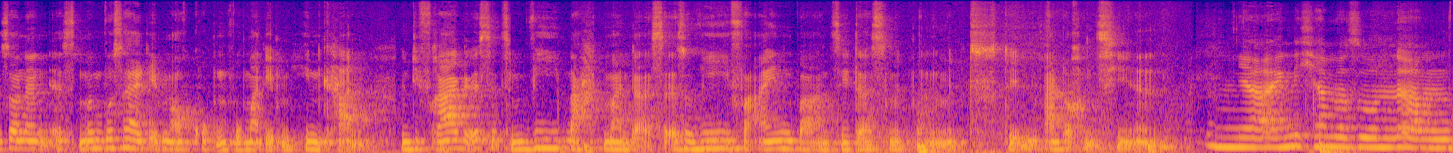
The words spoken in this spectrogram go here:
sondern es, man muss halt eben auch gucken, wo man eben hin kann. Und die Frage ist jetzt, wie macht man das? Also wie vereinbaren Sie das mit, mit den anderen Zielen? Ja, eigentlich haben wir so ein ähm,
